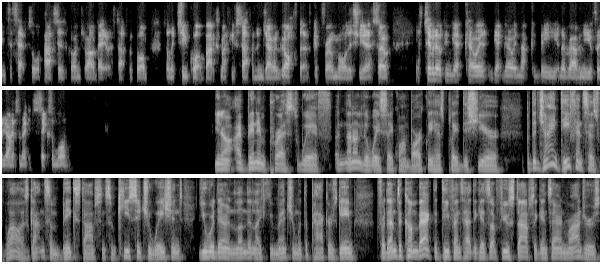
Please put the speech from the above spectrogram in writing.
interceptable passes according to our data stats perform. There's only two quarterbacks, Matthew Stafford and Jared Goff, that have thrown more this year. So if Thibodeaux can get going, get going, that could be another avenue for Giants to make it to six and one. You know, I've been impressed with uh, not only the way Saquon Barkley has played this year, but the Giant defense as well has gotten some big stops in some key situations. You were there in London, like you mentioned, with the Packers game. For them to come back, the defense had to get a few stops against Aaron Rodgers,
